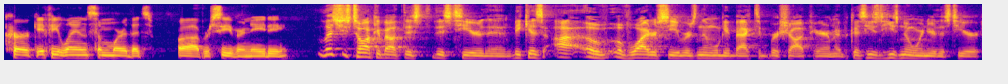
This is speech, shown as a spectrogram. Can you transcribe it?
Kirk if he lands somewhere that's uh, receiver needy. Let's just talk about this this tier then, because I, of, of wide receivers, and then we'll get back to Breshad Perriman because he's he's nowhere near this tier.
